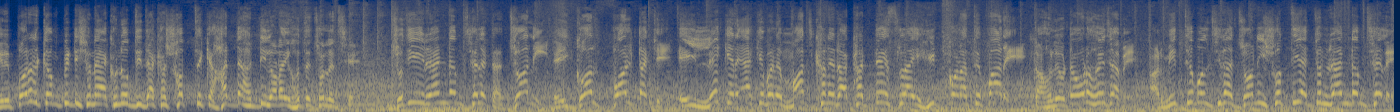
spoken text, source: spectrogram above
এর পরের কম্পিটিশনে এখনও অব্দি দেখা সব থেকে হাড্ডাহাড্ডি লড়াই হতে চলেছে। যদি এই র্যান্ডম ছেলেটা জনি এই গল্ফ বলটাকে এই লেকের একেবারে মাঝখানে রাখা টেসলাই হিট করাতে পারে তাহলে ওটা ওর হয়ে যাবে। আর মিথ্যে বলছি না জনি সত্যি একজন র্যান্ডম ছেলে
